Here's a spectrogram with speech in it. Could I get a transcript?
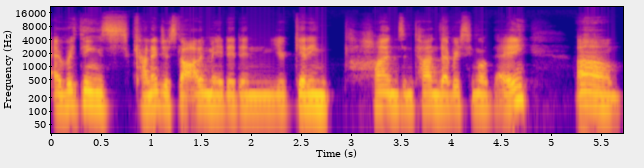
everything's kind of just automated and you're getting tons and tons every single day. Um,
